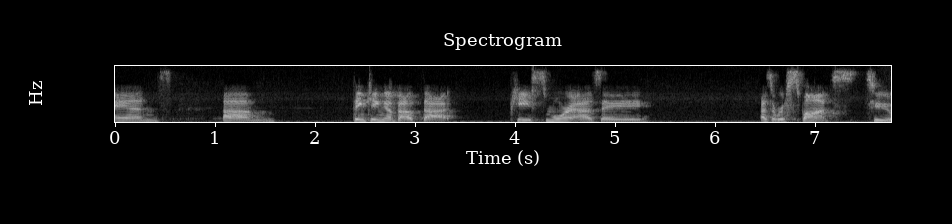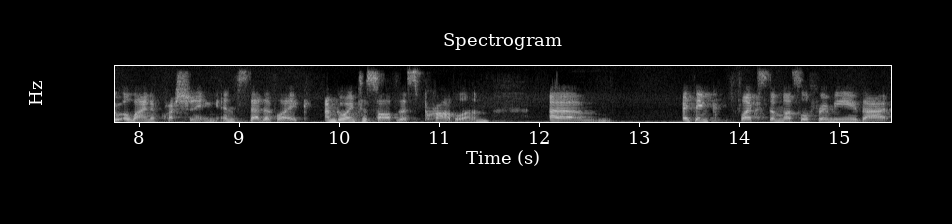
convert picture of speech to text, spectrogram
and um, thinking about that piece more as a as a response to a line of questioning instead of like i'm going to solve this problem um, i think flexed a muscle for me that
